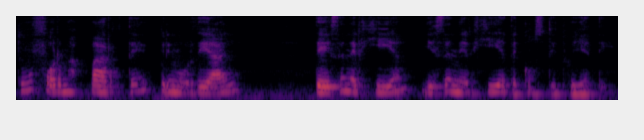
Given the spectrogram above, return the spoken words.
tú formas parte primordial de esa energía y esa energía te constituye a ti.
